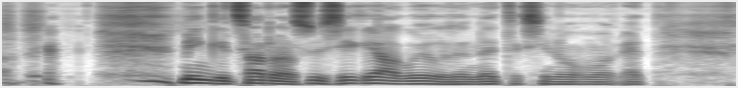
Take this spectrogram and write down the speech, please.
aga mingeid sarnasusi hea kujus on näiteks sinu omaga, et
